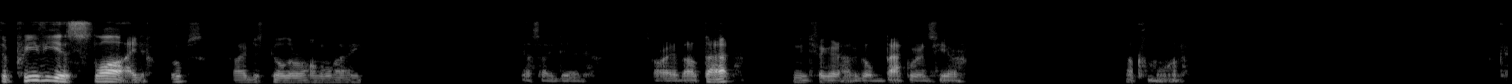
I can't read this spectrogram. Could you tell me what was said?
The previous slide, oops, I just go the wrong way. Yes, I did. Sorry about that. I need to figure out how to go backwards here. Oh, come on. Okay.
